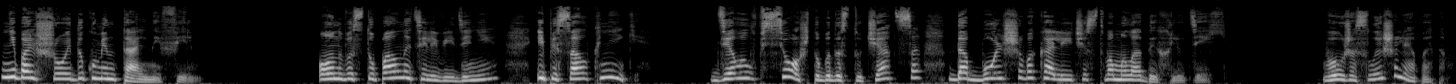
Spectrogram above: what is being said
небольшой документальный фильм. Он выступал на телевидении и писал книги, делал все, чтобы достучаться до большего количества молодых людей. Вы уже слышали об этом?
